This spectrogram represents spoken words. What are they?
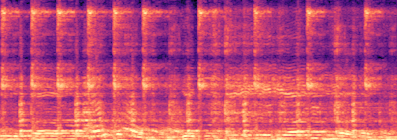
Gadu, gadu, gadu, gadu, gadu,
